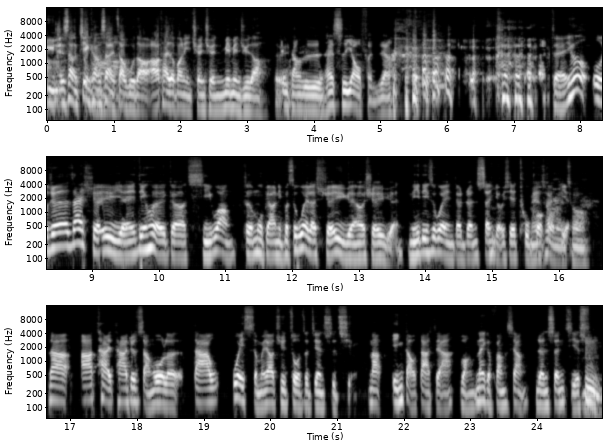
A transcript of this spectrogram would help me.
语言上、健康上也照顾到，阿泰都帮你全全面面俱到，对不对？健康是不是？还吃药粉这样？对，因为我觉得在学语言一定会有一个期望这个目标，你不是为了学语言而学语言，你一定是为你的人生有一些突破改变。没错，没错。那阿泰他就掌握了大家为什么要去做这件事情，那引导大家往那个方向，人生结束。嗯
